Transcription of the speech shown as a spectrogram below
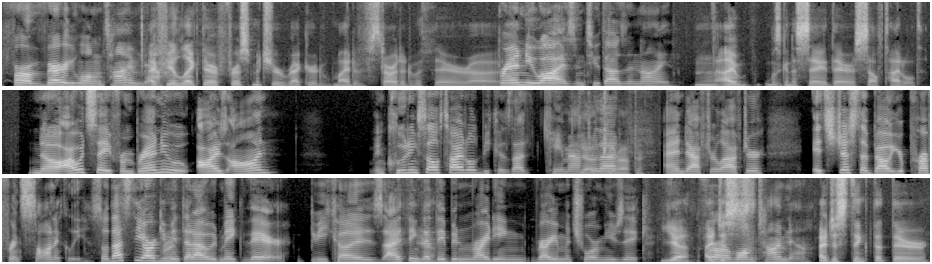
for a very long time now. I feel like their first mature record might have started with their. Uh, Brand New Eyes in 2009. mm, I was gonna say they're self-titled. No, I would say from Brand New Eyes on, including self-titled because that came after yeah, that, came after. and After Laughter. It's just about your preference sonically. So that's the argument that I would make there because I think Yeah. that they've been writing very mature music Yeah, for I just a long time now. I just think that they're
